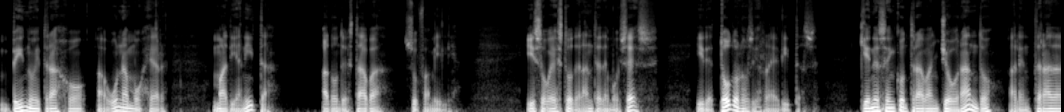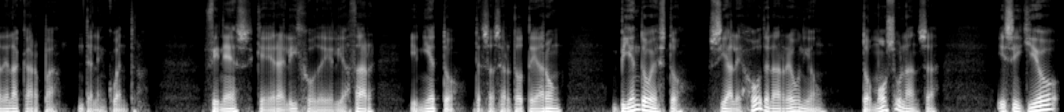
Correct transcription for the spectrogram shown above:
vino y trajo a una mujer madianita a donde estaba su familia. Hizo esto delante de Moisés y de todos los israelitas, quienes se encontraban llorando a la entrada de la carpa del encuentro. Finés, que era el hijo de Eleazar y nieto del sacerdote Aarón, viendo esto, se alejó de la reunión, tomó su lanza y siguió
